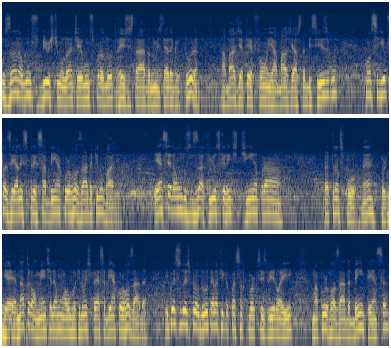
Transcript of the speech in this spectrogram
usando alguns bioestimulantes, aí, alguns produtos registrados no Ministério da Agricultura, a base de etefon e a base de ácido abscísico, conseguiu fazer ela expressar bem a cor rosada aqui no vale. Esse era um dos desafios que a gente tinha para para transpor, né? Porque uhum. naturalmente ela é uma uva que não expressa bem a cor rosada. E com esses dois produtos ela fica com essa cor que vocês viram aí, uma cor rosada bem intensa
